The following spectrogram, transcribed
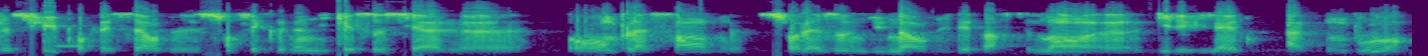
je suis professeur de sciences économiques et sociales euh, remplaçant sur la zone du nord du département euh, d'Ille-et-Vilaine, à Combourg.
